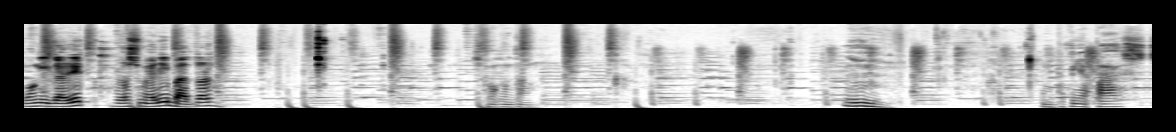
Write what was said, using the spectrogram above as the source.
Wangi garlic, rosemary, butter, sama kentang. Hmm, empuknya pas.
